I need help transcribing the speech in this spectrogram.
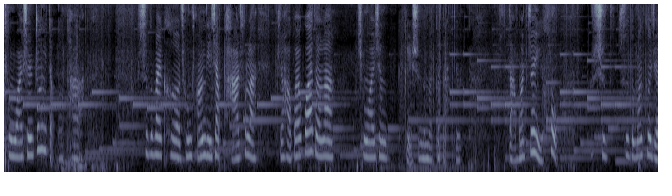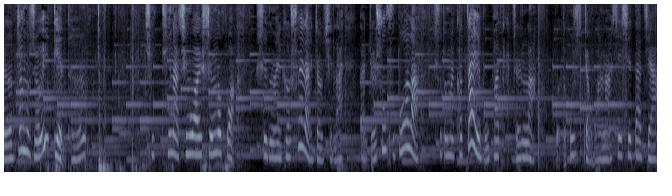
青蛙医生终于找到他了。是的，麦克从床底下爬出来，只好乖乖的让青蛙医生给是的麦克打针。打完针以后，是是的，麦克觉得真的只有一点疼。听听了青蛙医生的话，是的，麦克睡了一觉起来，感觉舒服多了。是的，麦克再也不怕打针了。我的故事讲完了，谢谢大家。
